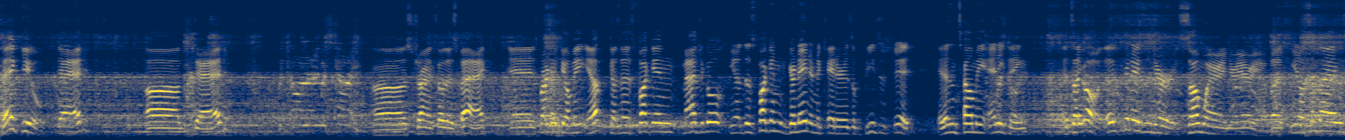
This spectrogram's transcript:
Thank you, Dad. Uh, Dad. Uh, let's try and throw this back. And it's probably gonna kill me, yep, because this fucking magical, you know, this fucking grenade indicator is a piece of shit. It doesn't tell me anything. It's like, oh, there's grenades in your, somewhere in your area. But, you know, sometimes,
